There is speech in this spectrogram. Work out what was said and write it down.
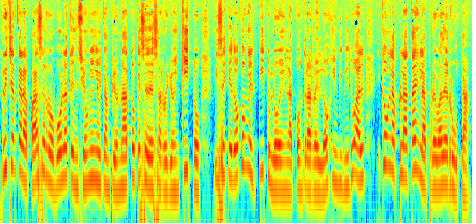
Richard Carapaz robó la atención en el campeonato que se desarrolló en Quito y se quedó con el título en la contrarreloj individual y con la plata en la prueba de ruta.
